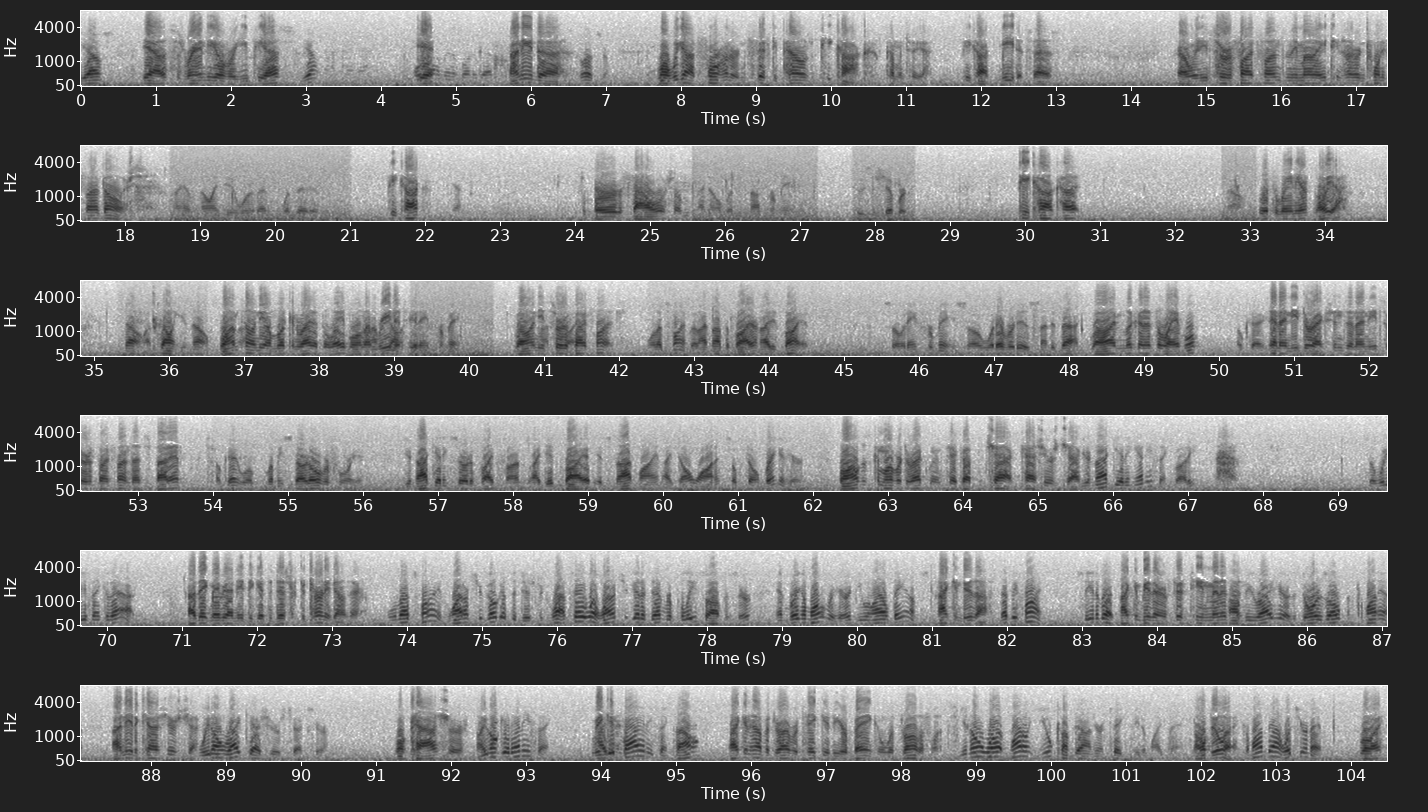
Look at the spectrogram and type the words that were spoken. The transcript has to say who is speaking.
Speaker 1: Yes.
Speaker 2: Yeah, this is Randy over UPS.
Speaker 1: Yeah. Hold
Speaker 2: Yeah.
Speaker 1: minute.
Speaker 2: I need, uh,
Speaker 1: Go ahead, sir.
Speaker 2: well, we got 450 pounds of peacock coming to you. Peacock meat, it says. Uh, we need certified funds in the amount of $1,825.
Speaker 1: I have no idea where that what that is.
Speaker 2: Peacock?
Speaker 1: Yeah.
Speaker 2: It's a bird, a fowl, or something.
Speaker 1: I know, but it's not for me.
Speaker 2: Peacock Hut,
Speaker 1: No.
Speaker 2: Lithuania. Oh, yeah.
Speaker 1: No, I'm telling you no.
Speaker 2: Well, I'm telling you, I'm looking right at the label and I'm, reading it to
Speaker 1: you. It ain't for me.
Speaker 2: Well, I need
Speaker 1: I'm
Speaker 2: certified funds.
Speaker 1: Well, that's fine, but I'm not the buyer and I didn't buy it. So it ain't for me. So whatever it is, send it back.
Speaker 2: Well, I'm looking at the label
Speaker 1: Okay.
Speaker 2: and I need directions and I need certified funds. That's about it.
Speaker 1: Okay, well, let me start over for you. You're not getting certified funds. I didn't buy it. It's not mine. I don't want it, so don't bring it here.
Speaker 2: Well, I'll just come over directly and pick up the check, cashier's check.
Speaker 1: You're not getting anything, buddy. So what do you think of that?
Speaker 2: I think maybe I need to get the district attorney down there.
Speaker 1: Well, that's fine. Why don't you go get the district? Well, I'll tell you what. Why don't you get a Denver police officer and bring him over here, and you and I'll dance.
Speaker 2: I can do that.
Speaker 1: That'd be fine. See you in a bit.
Speaker 2: I can be there in 15 minutes.
Speaker 1: I'll be right here. The door's open. Come on in.
Speaker 2: I need a cashier's check.
Speaker 1: We don't write cashier's checks here.
Speaker 2: Well, cash or I
Speaker 1: You don't get anything.
Speaker 2: we
Speaker 1: I
Speaker 2: can,
Speaker 1: didn't buy anything, pal.
Speaker 2: I can have a driver take you to your bank and withdraw the funds.
Speaker 1: You know what? Why don't you come down here and take me to my bank?
Speaker 2: I'll do it.
Speaker 1: Come on down. What's your name?
Speaker 2: Roy,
